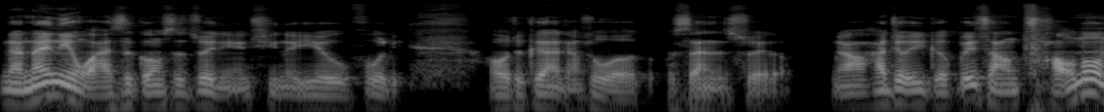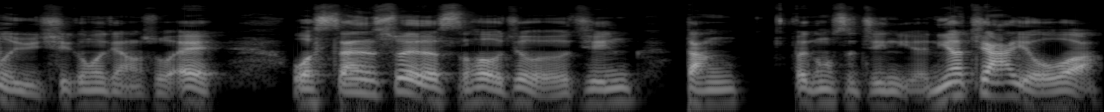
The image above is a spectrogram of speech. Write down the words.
那那一年我还是公司最年轻的业务副理，我就跟他讲说，我我三十岁了。然后他就一个非常嘲弄的语气跟我讲说，哎，我三十岁的时候就已经当分公司经理了，你要加油啊！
